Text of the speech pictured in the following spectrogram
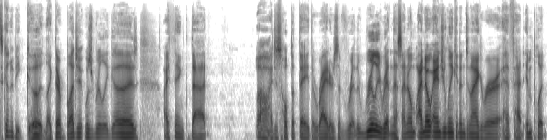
it's gonna be good. Like their budget was really good. I think that. Oh, I just hope that they, the writers, have writ- really written this. I know, I know, Andrew Lincoln and Danai Gurira have had input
